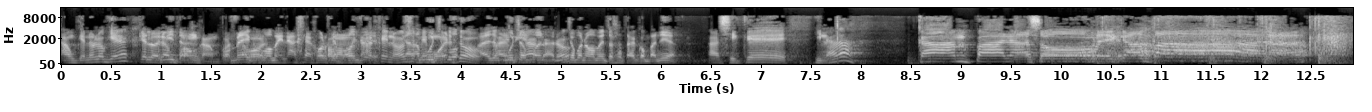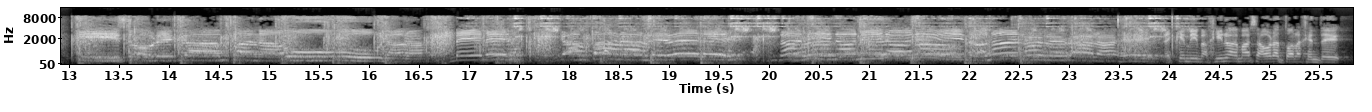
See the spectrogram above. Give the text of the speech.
aunque no lo quieren, Que lo emitan. pongan, por Hombre, favor. como homenaje a Jorge Como homenaje, no, Que se ha me he mucho- muerto. Ha hecho Madre muchos, mía, buen- claro. muchos buenos momentos hasta de compañía. Así que, y nada, campana sobre campana y sobre campana una. Belén, campana Es que me imagino además ahora toda la gente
